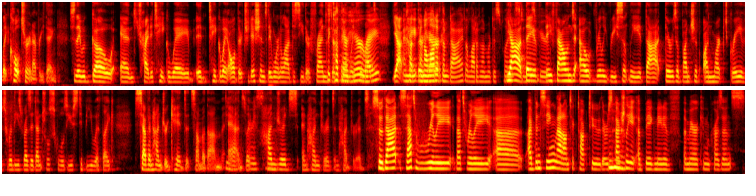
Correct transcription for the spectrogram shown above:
like culture and everything. So they would go and try to take away and take away all their traditions. They weren't allowed to see their friends. They their got their hair, right? Yeah, And, cut they, and a lot of them died. A lot of them were displaced. Yeah, they they found out really recently that there was a bunch of unmarked graves where these residential schools used to be with like 700 kids at some of them Yeah, and like hundreds and hundreds and hundreds. So that that's really that's really uh, I've been seeing that on TikTok too. There's Mhm. actually a big Native American presence.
